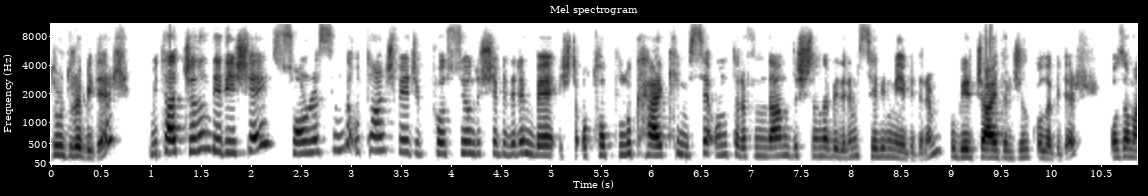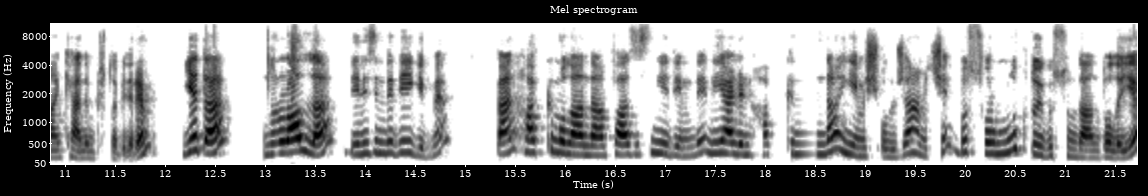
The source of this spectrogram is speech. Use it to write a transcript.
durdurabilir. Mithatcan'ın dediği şey sonrasında utanç verici bir pozisyon düşebilirim ve işte o topluluk her kim ise onun tarafından dışlanabilirim, sevilmeyebilirim. Bu bir caydırıcılık olabilir. O zaman kendimi tutabilirim. Ya da Nural'la Deniz'in dediği gibi ben hakkım olandan fazlasını yediğimde diğerlerinin hakkından yemiş olacağım için bu sorumluluk duygusundan dolayı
